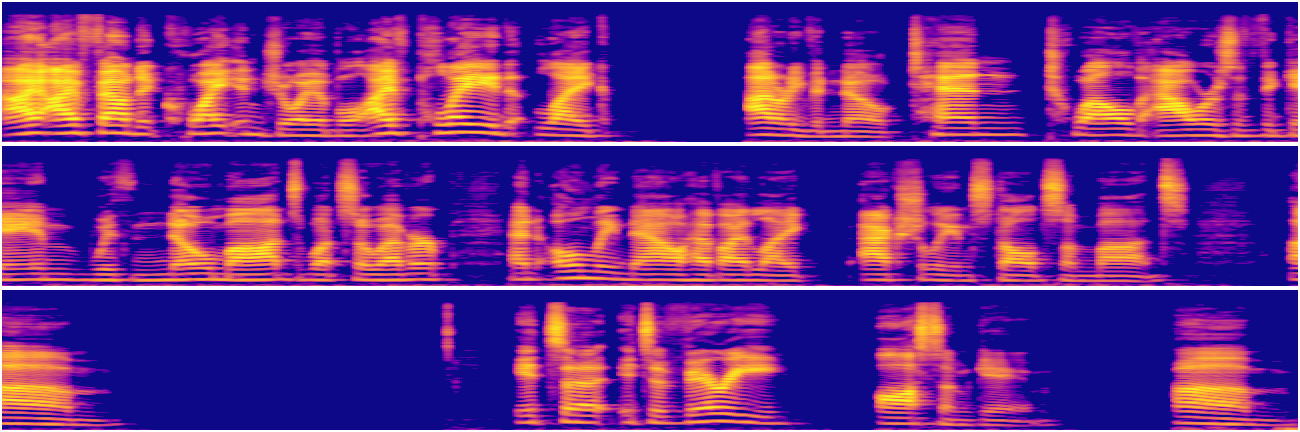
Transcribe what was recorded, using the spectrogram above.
I I've found it quite enjoyable. I've played like I don't even know 10, 12 hours of the game with no mods whatsoever, and only now have I like actually installed some mods. Um, it's a it's a very awesome game. Um.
